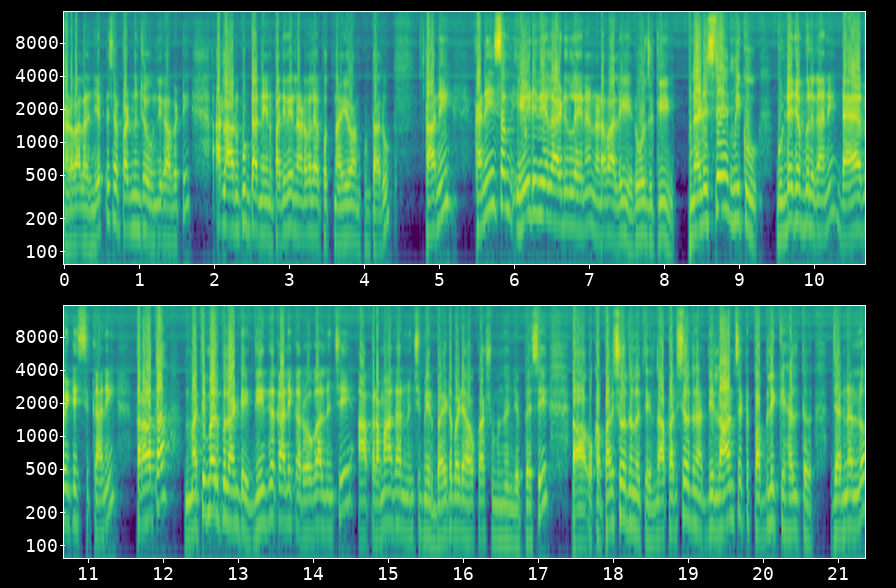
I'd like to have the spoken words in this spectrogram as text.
నడవాలని చెప్పేసి ఎప్పటి నుంచో ఉంది కాబట్టి అట్లా అనుకుంటారు. నేను పదివేలు నడవలేకపోతున్నాయో అనుకుంటారు. కానీ కనీసం ఏడు వేల అడుగులైనా నడవాలి రోజుకి. నడిస్తే మీకు గుండె జబ్బులు కానీ డయాబెటీస్ కానీ తర్వాత మతిమరుపు లాంటి దీర్ఘకాలిక రోగాల నుంచి ఆ ప్రమాదాల నుంచి మీరు బయటపడే అవకాశం ఉందని చెప్పేసి ఒక పరిశోధనలో తేలింది. ఆ పరిశోధన ది లాన్సెట్ పబ్లిక్ హెల్త్ జర్నల్లో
